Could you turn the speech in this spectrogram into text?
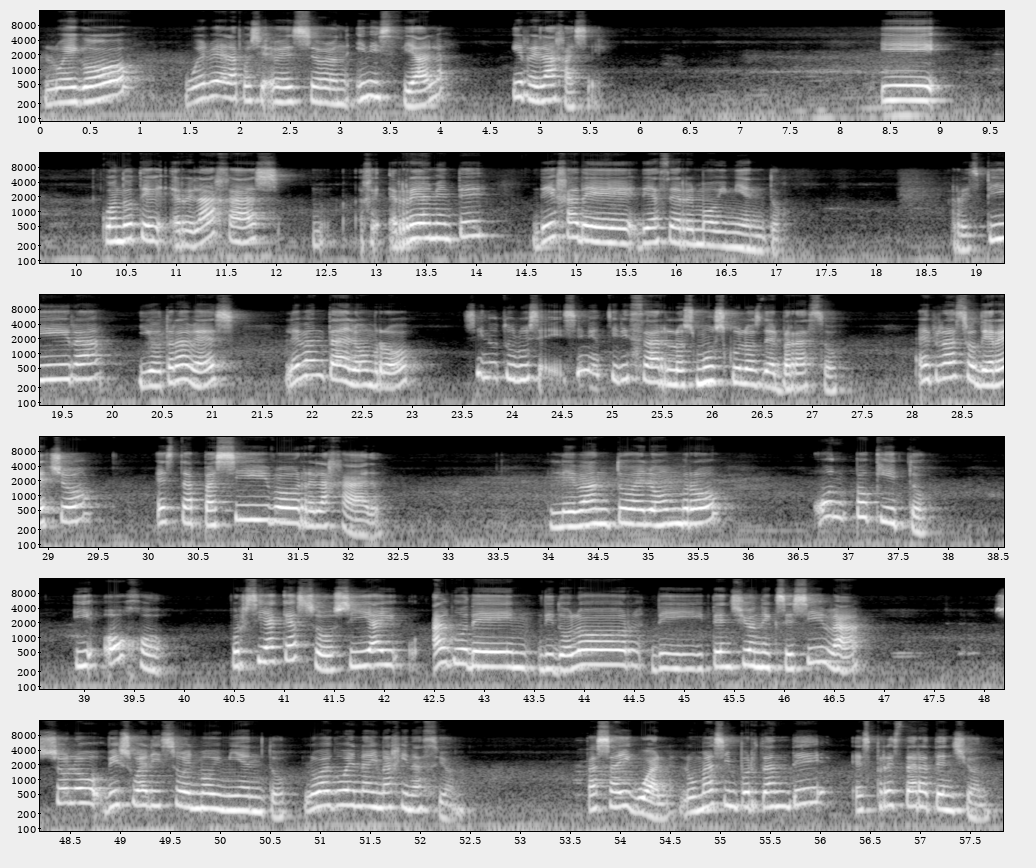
Luego vuelve a la posición inicial y relájase. Y cuando te relajas, realmente deja de, de hacer el movimiento. Respira y otra vez levanta el hombro sin, sin utilizar los músculos del brazo. El brazo derecho está pasivo, relajado. Levanto el hombro un poquito y ojo, por si acaso, si hay algo de, de dolor, de tensión excesiva, solo visualizo el movimiento, lo hago en la imaginación. Pasa igual, lo más importante es prestar atención,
